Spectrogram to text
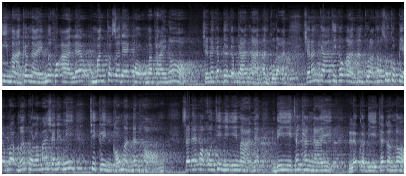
อีหมานข้างใน เมื่อเขาอ่านแล้วมันก็แสดงออกมาภายนอก ใช่ไหมครับด้วยกับการอ่านอัลกุรอานฉะนั้นการที่เขาอ่านอัลกุรอานท่านรอซูลก็เปรียบว่าเหมือนผลไม้ชนิดนี้ที่กลิ่นของมันนั้นหอม แสดงว่าคนที่มีอีมานเนี่ยดีทั้งข้างใน แล้วก็ดีทั้งข้างนอก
